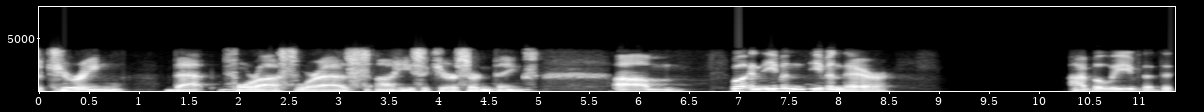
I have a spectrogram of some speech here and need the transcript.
securing that for us, whereas uh, He secures certain things. Um, well, and even even there, I believe that the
